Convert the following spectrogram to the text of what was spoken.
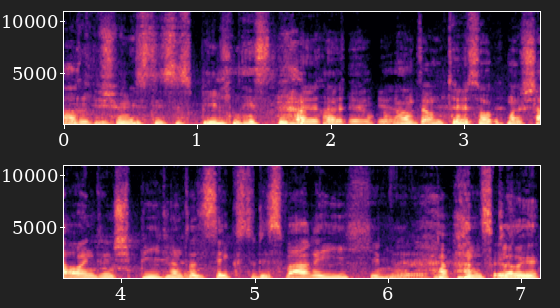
ach, wie schön ist dieses Bildnis. und, haben, und dann sagt man, schau in den Spiegel und dann siehst du das wahre Ich. Im, und, das, glaub ich,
